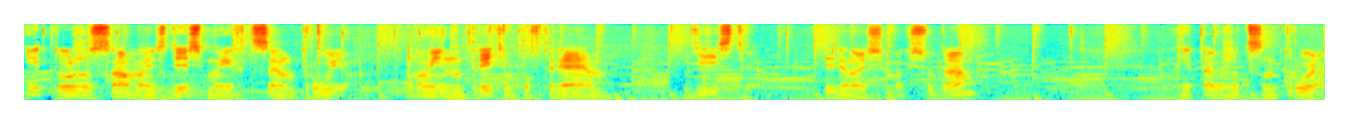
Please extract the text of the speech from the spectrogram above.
и то же самое здесь мы их центруем. Ну и на третьем повторяем действие переносим их сюда и также центруем.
